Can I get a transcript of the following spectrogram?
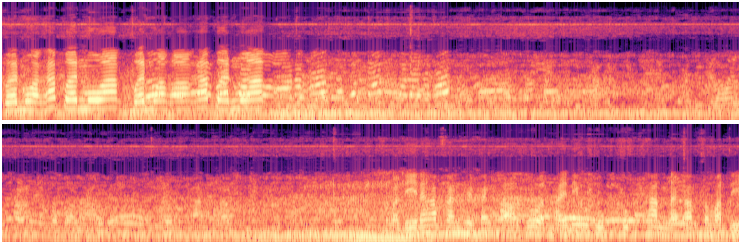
เปิดหมวกครับ เปิดหมวก เปิดหมวกออกครับ เปิดหมวกสวัสดีนะครับแฟนเพจแฟนข่าวทั่วไทยนิวทุกทุกท่านนะครับ สวัสดี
